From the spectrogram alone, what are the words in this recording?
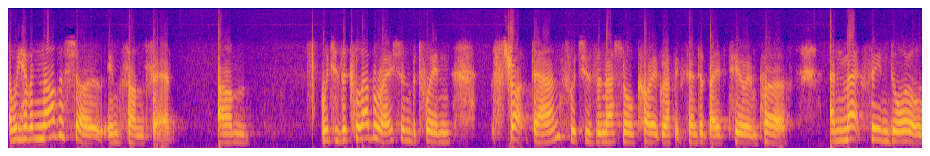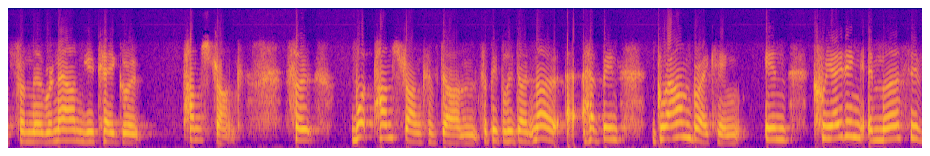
And we have another show in Sunset um, which is a collaboration between Strut Dance, which is the National Choreographic Centre based here in Perth, and Maxine Doyle from the renowned UK group Punch Drunk. So what Punchdrunk have done, for people who don't know, have been groundbreaking in creating immersive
